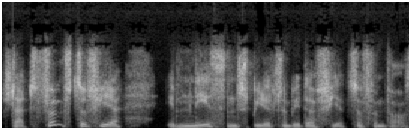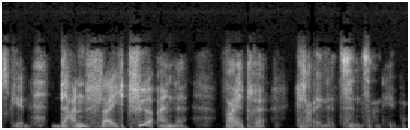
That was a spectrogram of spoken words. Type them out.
statt 5 zu 4 im nächsten Spiel schon wieder 4 zu 5 ausgehen. Dann vielleicht für eine weitere kleine Zinsanhebung.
